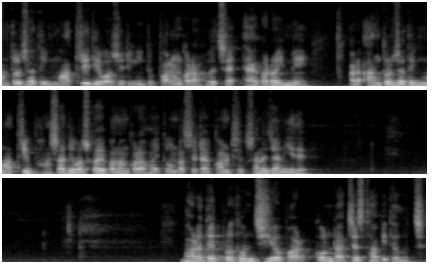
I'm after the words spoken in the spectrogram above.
আন্তর্জাতিক মাতৃ দিবস এটি কিন্তু পালন করা হয়েছে এগারোই মে। আর আন্তর্জাতিক মাতৃভাষা দিবস কবে পালন করা হয় তোমরা সেটা কমেন্ট সেকশনে জানিয়ে দেবে। ভারতের প্রথম জিও পার্ক কোন রাজ্যে স্থাপিত হচ্ছে।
